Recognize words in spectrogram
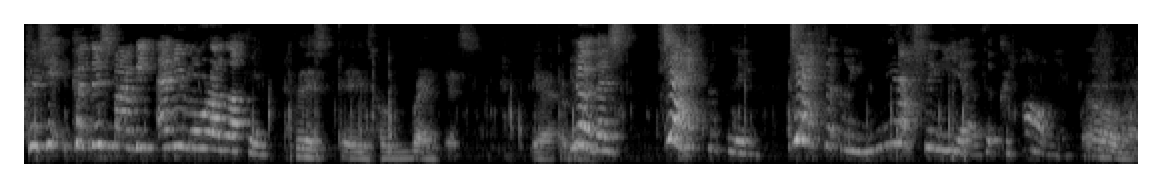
Could, he, could this man be any more unlucky? This is horrendous. Yeah. Okay. No, there's definitely, definitely nothing here that could harm you. Oh my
